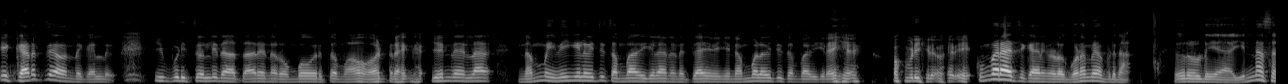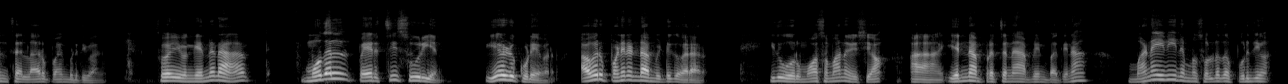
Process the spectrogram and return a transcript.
கடைசியாக வந்த கல் இப்படி சொல்லி தான் சார் என்ன ரொம்ப வருஷமாக ஓட்டுறாங்க. என்ன எல்லாம் நம்ம இவங்கள வச்சு சம்பாதிக்கலாம்னு நினச்சா இவங்க நம்மளை வச்சு சம்பாதிக்கிறாங்க அப்படிங்கிற மாதிரி. கும்பராட்சிக்காரங்களோட குணமே அப்படி தான் இவர்களுடைய இன்னசென்ஸை எல்லாரும் பயன்படுத்திக்குவாங்க. ஸோ இவங்க என்னென்னா முதல் பயிற்சி சூரியன் ஏழு கூடையவர். அவர் பன்னிரெண்டாம் வீட்டுக்கு வரார். இது ஒரு மோசமான விஷயம். என்ன பிரச்சனை அப்படின்னு பார்த்தீங்கன்னா மனைவி நம்ம சொல்கிறத புரிஞ்சுக்கும்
